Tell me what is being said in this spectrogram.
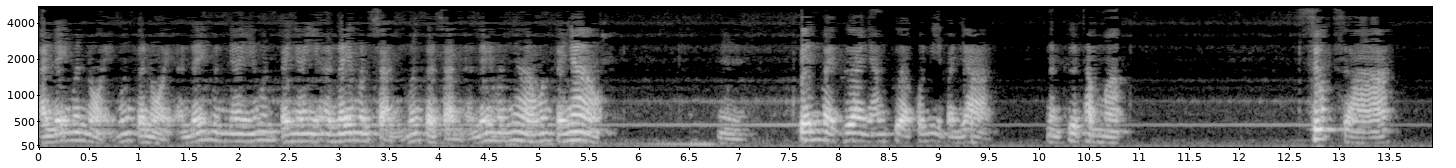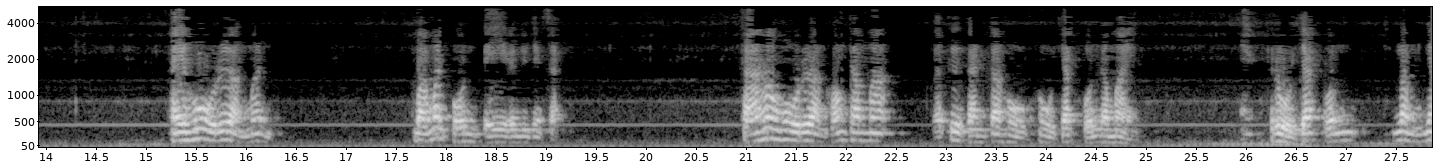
อันไหนมันหน่อยมันก็หน่อย อันไหนมันใหญ่มันก็ใหญ่อันไหนมันสั่นมันก็สั่นอันไหนมันเงามันก็เงาเป็นไปเพื่ออย่างเพื่อคนมีปัญญา นั่นคือธรรมะศึกษา ให้หู้เรื่องมันบอกมันปนเปกันอยู่จังสัน ถ้าเฮาหูเรื่องของธรรมะก็คือการกระหูหูจักผลละไม่รู้จักผลลำไย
